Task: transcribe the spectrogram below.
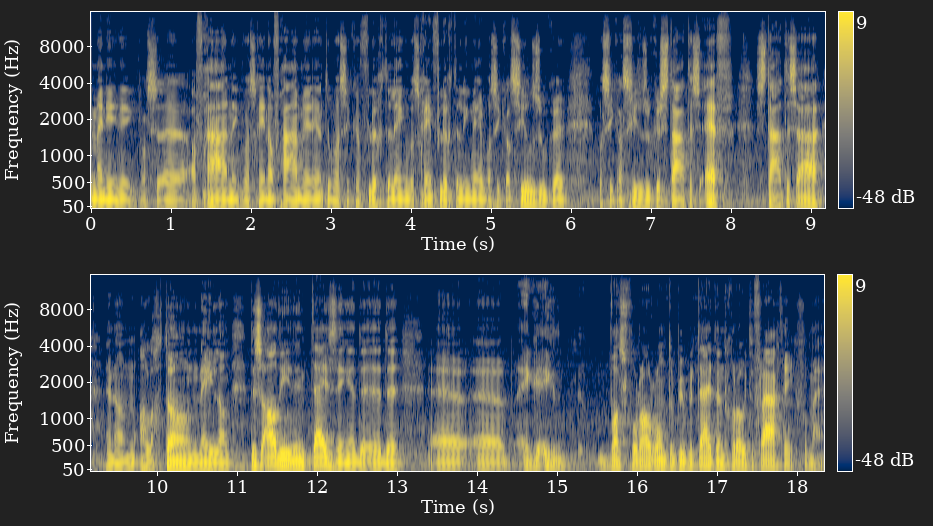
Mijn, ik was Afghaan, ik was geen Afghaan meer en toen was ik een vluchteling, was geen vluchteling meer, was ik asielzoeker, was ik asielzoeker status F, status A en dan allochtoon, Nederland. Dus al die identiteitsdingen, de, de, ik, ik was vooral rond de puberteit een grote vraagteken voor mij.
